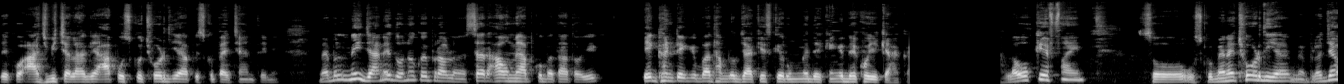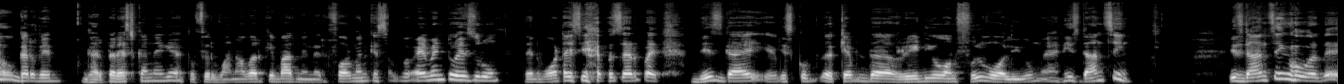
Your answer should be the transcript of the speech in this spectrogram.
देखो आज भी चला गया, आप उसको छोड़ दिया, आप इसको पहचानते नहीं। मैं बोला, नहीं, जाने दो, ना कोई प्रॉब्लम है। सर, आओ, मैं आपको बताता हूँ। एक घंटे के बाद हम लोग जाके इसके रूम में देखेंगे, देखो ये क्या कर ओके फाइन सो उसको मैंने छोड़ दिया। मैं बोला, जाओ घर पे घर पे रेस्ट करने गया। तो फिर वन आवर के बाद में मेरे फॉरमैन के सब I went to his room then what I see sir this guy इसको kept the radio on full volume and he is dancing is dancing over there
